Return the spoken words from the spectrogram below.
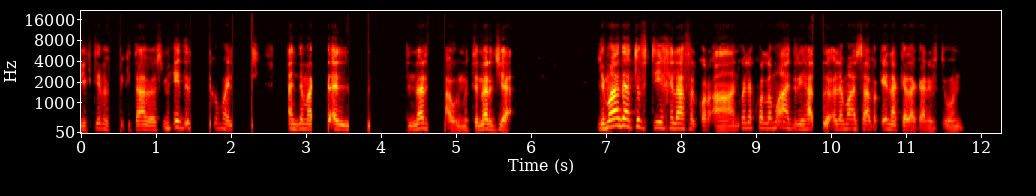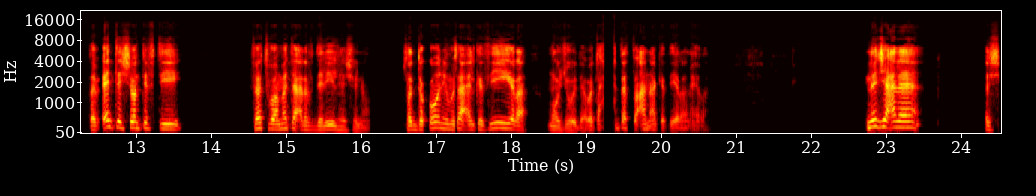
يكتبها في كتابه بس ما يدري عندما يسأل المرجع أو المتمرجع. لماذا تفتي خلاف القرآن؟ يقول لك والله ما أدري هذا العلماء السابقين هكذا كانوا يفتون. طيب أنت شلون تفتي فتوى؟ ما تعرف دليلها شنو؟ صدقوني مسائل كثيرة موجودة وتحدثت عنها كثيرا أيضا. نجي على الشيخ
